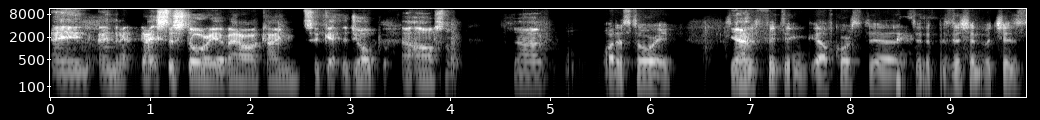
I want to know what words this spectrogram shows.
and and that, that's the story of how I came to get the job at Arsenal. So What a story. Yeah. Story fitting, of course, to, to the position, which is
